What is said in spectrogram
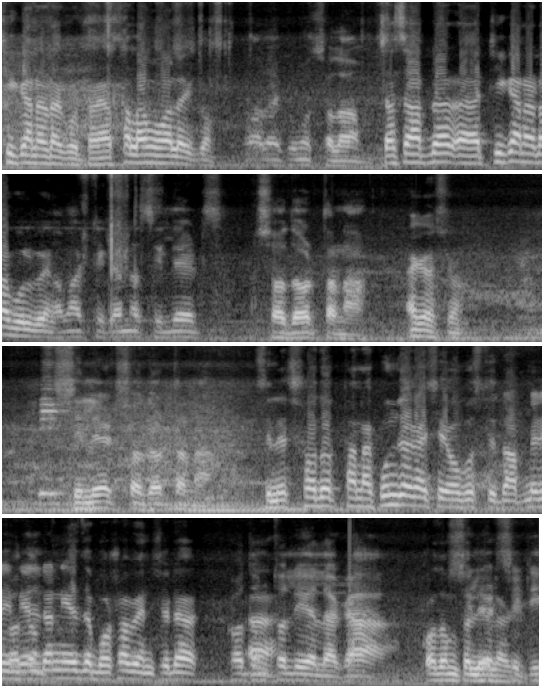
ঠিকানাটা কোথায়? আসসালামু আলাইকুম। ওয়ালাইকুম আসসালাম। চাচা আপনার ঠিকানাটা বলবেন। আমার ঠিকানা সিলেট সদর থানা। এগারোশো। সিলেট সদর থানা। সিলেট সদর থানা কোন জায়গায় সে অবস্থিত? আপনার এই মেলটা নিয়ে যে বসাবেন সেটা কদমতলি এলাকা। কদমতলী। সিটি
